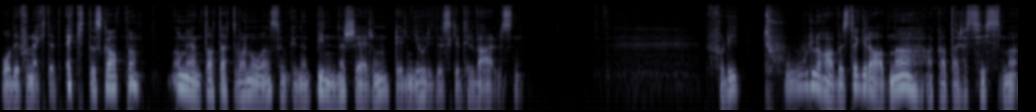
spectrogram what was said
Og de fornektet ekteskapet, og mente at dette var noe som kunne binde sjelen til den jordiske tilværelsen. For de to laveste gradene av katarsisme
